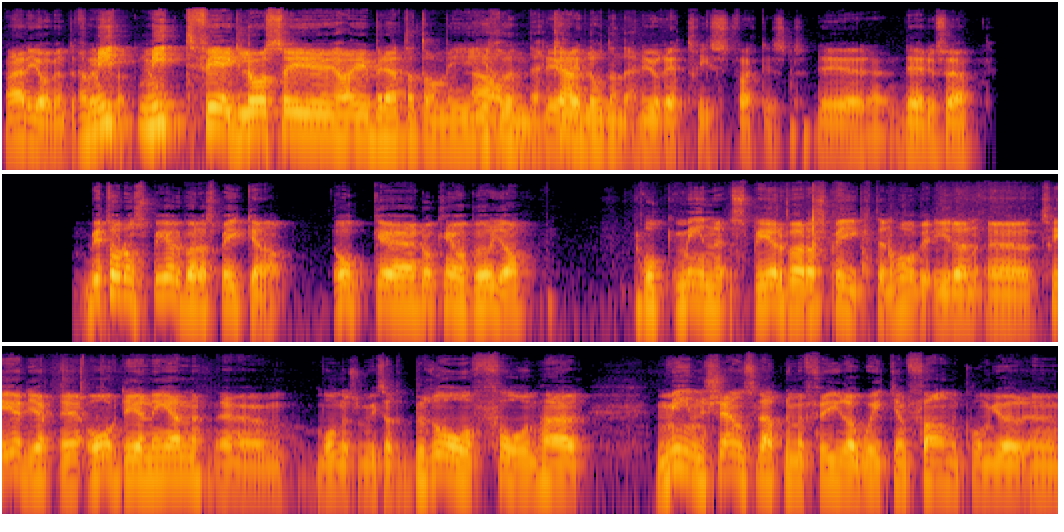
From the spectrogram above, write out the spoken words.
Nej, det gör vi inte Ja, mitt, mitt feglås har, ju, har jag ju berättat om i, i Ja, sjunde. det är Kallbloden rätt- där. Det är ju rätt trist faktiskt. Det är det, är det så. här. Vi tar de spelvärda spikarna. Och eh, då kan jag börja. Och min spelbörda spik den har vi i den eh, tredje eh, avdelningen. Eh, många som visat bra form här. Min känsla att nummer fyra, Weekend Fun, kommer ju eh,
